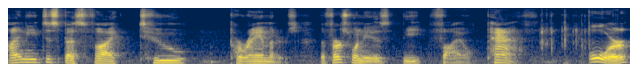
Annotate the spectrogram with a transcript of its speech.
I need to specify two parameters. The first one is the file path, or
